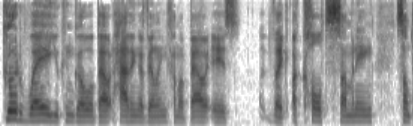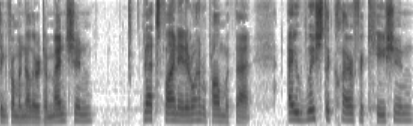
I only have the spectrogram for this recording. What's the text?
good way you can go about having a villain come about is like a cult summoning something from another dimension. That's fine. I don't have a problem with that. I wish the clarification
